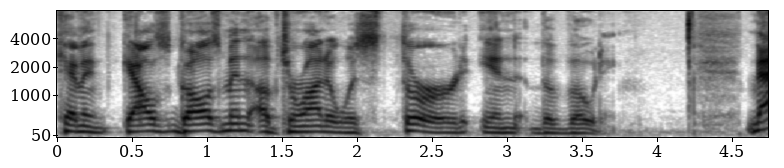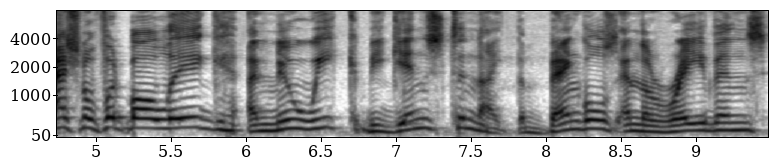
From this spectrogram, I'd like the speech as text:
Kevin Gals- Gausman of Toronto was third in the voting. National Football League, a new week begins tonight. The Bengals and the Ravens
